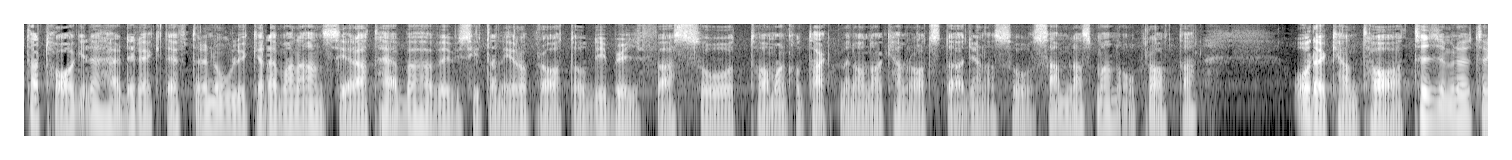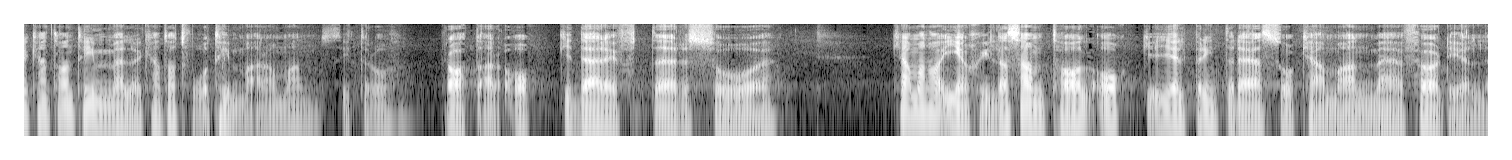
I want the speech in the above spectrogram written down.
tar tag i det här direkt efter en olycka där man anser att här behöver vi sitta ner och prata och debriefa så tar man kontakt med någon av kamratstödjarna så samlas man och pratar. Och det kan ta tio minuter, det kan ta en timme eller det kan ta två timmar om man sitter och pratar och därefter så kan man ha enskilda samtal och hjälper inte det så kan man med fördel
